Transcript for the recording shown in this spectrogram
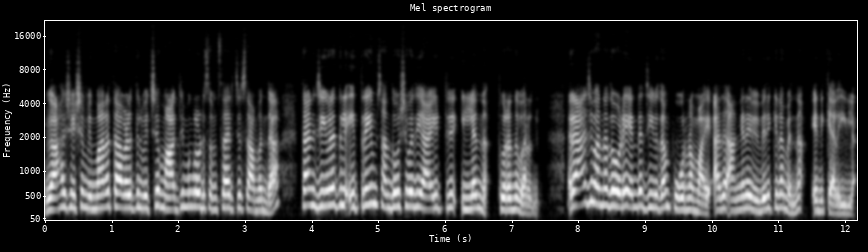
വിവാഹശേഷം വിമാനത്താവളത്തിൽ വെച്ച് മാധ്യമങ്ങളോട് സംസാരിച്ച സാമന്ത താൻ ജീവിതത്തിൽ ഇത്രയും സന്തോഷവതിയായിട്ട് ഇല്ലെന്ന് തുറന്നു പറഞ്ഞു. രാജ് വന്നതോടെ എന്റെ ജീവിതം പൂർണമായി. അത് അങ്ങനെ വിവരിക്കണമെന്ന് എനിക്കറിയില്ല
